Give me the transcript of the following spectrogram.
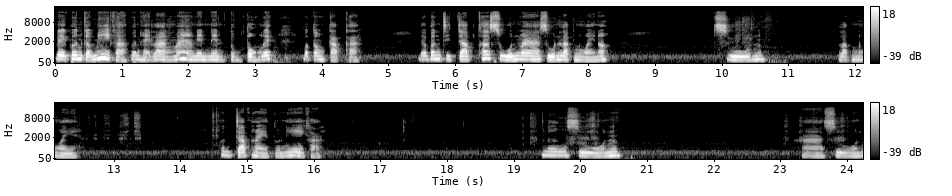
เลขเพิ่นก็มีค่ะ เพิ่นให้ล่างมาเน้นๆตรงๆเลยบ่ต้องกลับค่ะ เดี๋ยวเพิ่นสิจับถ้าศูนย์มาศูนย์หลักหน่วยเนาะศูนย์หลักหน่วย เพิ่นจับให้ตัวนี้ค่ะ หนึ่งศูนย์ห้าศูนย์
